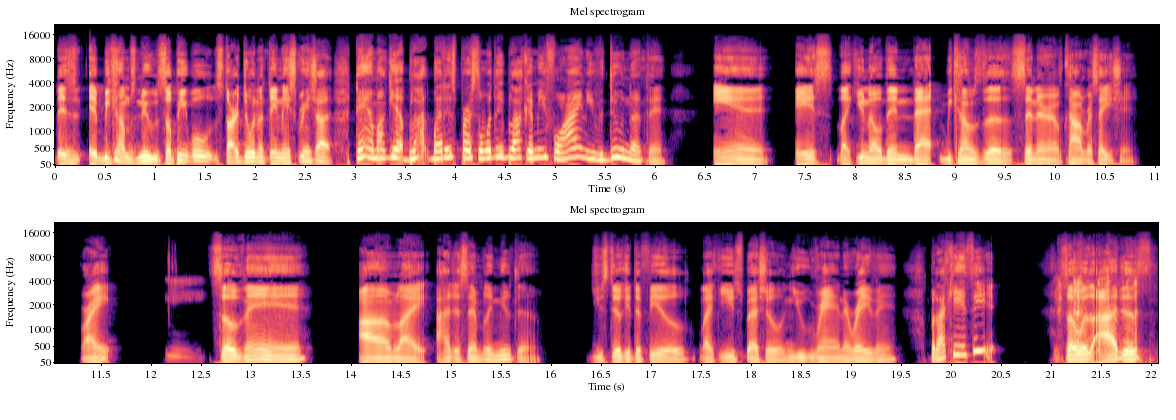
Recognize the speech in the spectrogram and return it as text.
this it becomes news. So people start doing the thing they screenshot. Damn, I get blocked by this person. What they blocking me for? I ain't even do nothing. And it's like, you know, then that becomes the center of conversation, right? Mm. So then I'm like, I just simply mute them. You still get to feel like you special and you ran a raven, but I can't see it. So I just,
